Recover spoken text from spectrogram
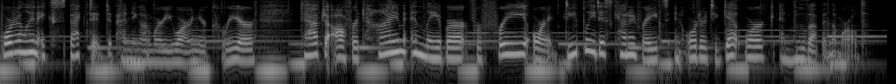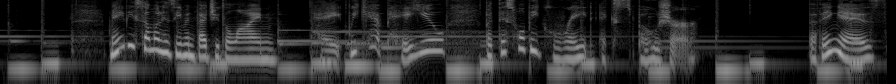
borderline expected depending on where you are in your career, to have to offer time and labor for free or at deeply discounted rates in order to get work and move up in the world. Maybe someone has even fed you the line, hey, we can't pay you, but this will be great exposure. The thing is,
